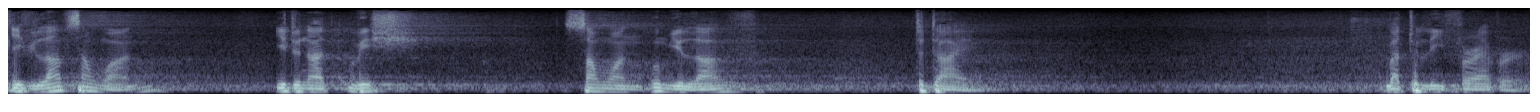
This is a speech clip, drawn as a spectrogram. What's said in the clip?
If you love someone, you do not wish someone whom you love to die, but to live forever.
